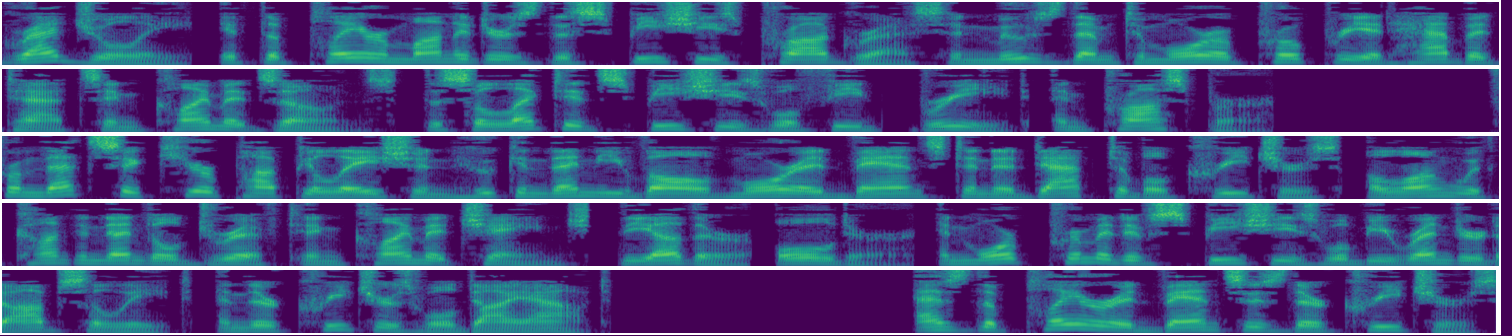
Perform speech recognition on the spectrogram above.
Gradually, if the player monitors the species' progress and moves them to more appropriate habitats and climate zones, the selected species will feed, breed, and prosper. From that secure population who can then evolve more advanced and adaptable creatures, along with continental drift and climate change, the other, older, and more primitive species will be rendered obsolete, and their creatures will die out. As the player advances their creatures,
